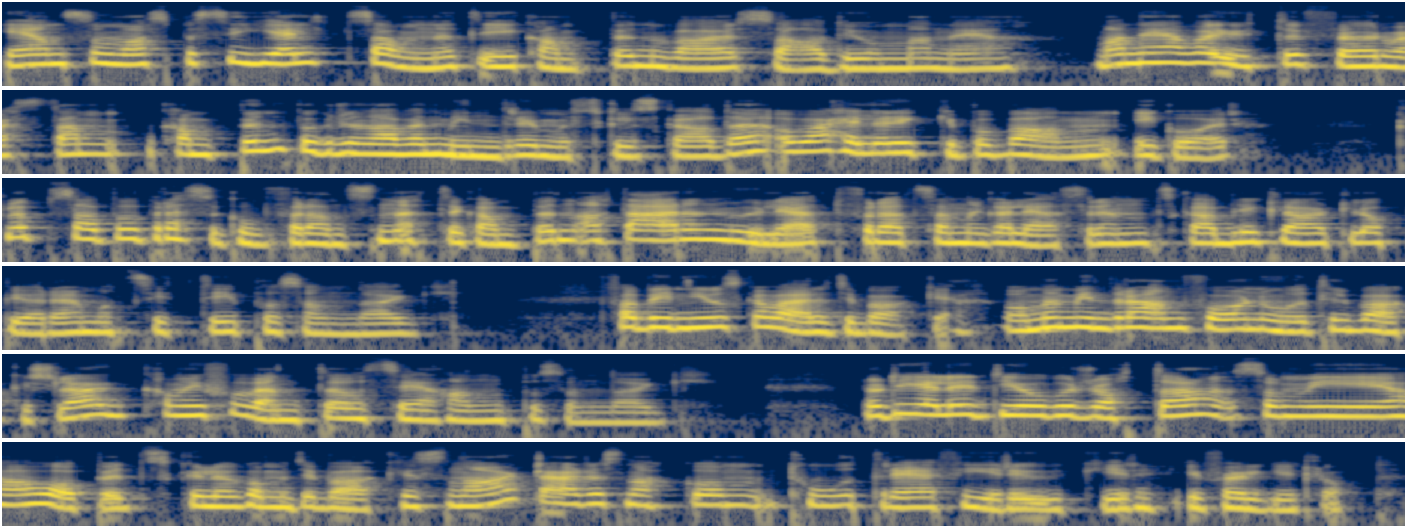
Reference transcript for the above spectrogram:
En som var spesielt savnet i kampen, var Sadio Mané. Mané var ute før Westham-kampen pga. en mindre muskelskade, og var heller ikke på banen i går. Klopp sa på pressekonferansen etter kampen at det er en mulighet for at senegaleseren skal bli klar til oppgjøret mot City på søndag. Fabinho skal være tilbake, og med mindre han får noe tilbakeslag, kan vi forvente å se han på søndag. Når det gjelder Diogo Jota, som vi har håpet skulle komme tilbake snart, er det snakk om to, tre, fire uker, ifølge Klopp.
